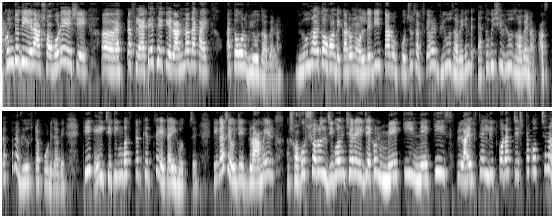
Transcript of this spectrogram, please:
এখন যদি এরা শহরে এসে একটা ফ্ল্যাটে থেকে রান্না দেখায়, এত ওর ভিউজ হবে না। ভিউজ হয়তো হবে, কারণ অলরেডি তার প্রচুর সাবস্ক্রাইবার ভিউজ হবে, কিন্তু এত বেশি ভিউজ হবে না। আস্তে আস্তে না ভিউজটা পড়ে যাবে। ঠিক এই চিটিং বাসটার ক্ষেত্রে এটাই হচ্ছে। ঠিক আছে? ওই যে গ্রামের সহজ সরল জীবন ছেড়ে এই যে এখন মেকি, নেকি লাইফস্টাইল লিড করার চেষ্টা করছে না,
